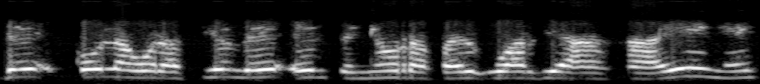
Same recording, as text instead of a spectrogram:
de colaboración del el señor Rafael Guardia Jaén,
